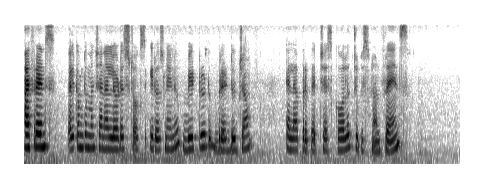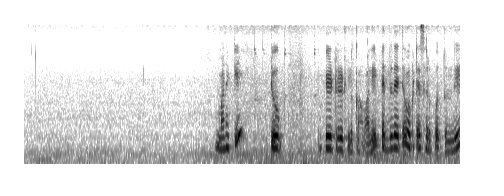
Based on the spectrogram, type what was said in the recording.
Hi friends welcome to my channel Lotus Stacks. ఈరోజు నేను బీట్రూట్ బ్రెడ్ జామ్ ఎలా ప్రిపేర్ చేసుకోవాలో చూపిస్తున్నాను ఫ్రెండ్స్. మనకి టూ బీట్రూట్లు కావాలి. పెద్దదైతే ఒకటే సరిపోతుంది.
